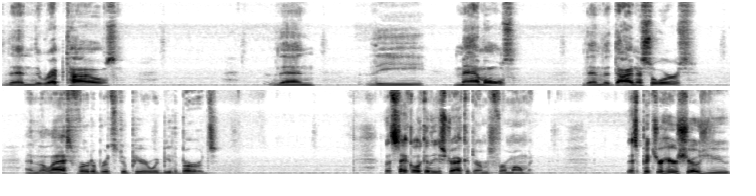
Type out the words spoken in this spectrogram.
then the reptiles, then the mammals, then the dinosaurs, and the last vertebrates to appear would be the birds. Let's take a look at the ostracoderms for a moment. This picture here shows you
